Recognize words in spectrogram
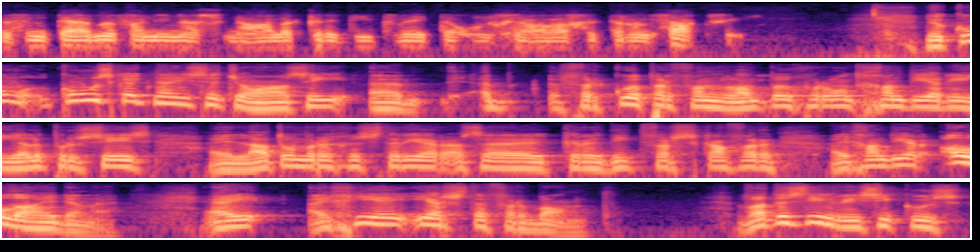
dis in terme van die nasionale kredietwette ongeldige transaksie. Nou kom kom ons kyk na die situasie. 'n uh, 'n verkoper van landbougrond gaan deur die hele proses. Hy laat hom registreer as 'n kredietverskaffer. Hy gaan deur al daai dinge. Hy hy gee 'n eerste verband. Wat is die risiko's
